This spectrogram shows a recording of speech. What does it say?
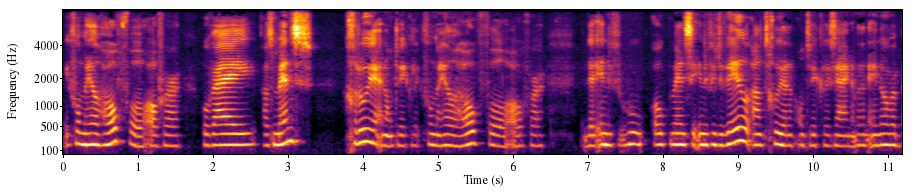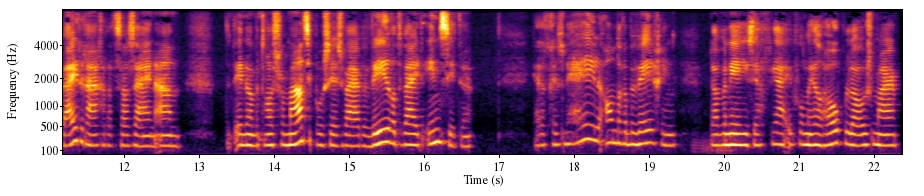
ik voel me heel hoopvol over hoe wij als mens groeien en ontwikkelen. Ik vond het heel hoopvol over de, hoe ook mensen individueel aan het groeien en ontwikkelen zijn. En wat een enorme bijdrage dat zal zijn aan het enorme transformatieproces waar we wereldwijd in zitten. Ja, dat geeft een hele andere beweging dan wanneer je zegt: Ja, ik voel me heel hopeloos, maar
